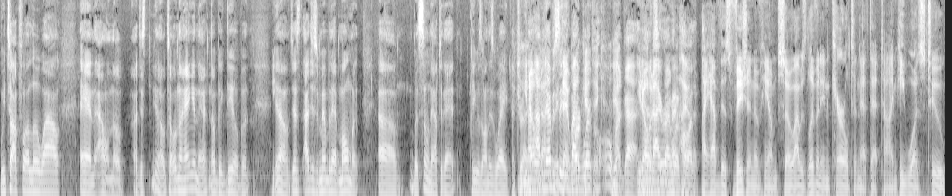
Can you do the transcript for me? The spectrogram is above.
We talked for a little while, and I don't know. I just you know told him to hang in there, no big deal. But you know, just I just remember that moment. Uh, but soon after that, he was on his way. That's right. You know I've I- never seen that anybody work work. ethic. Oh Yeah. my God! You know Never what I remember? I. I have this vision of him. So I was living in Carrollton at that time. He was too,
